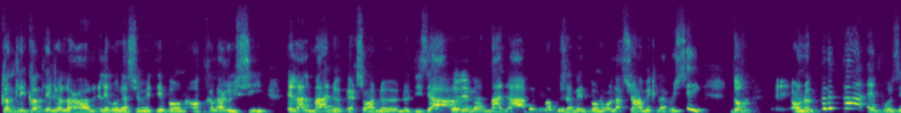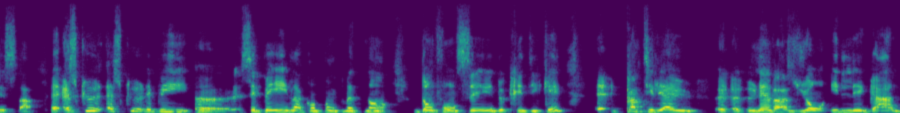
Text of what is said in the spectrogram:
Quand les, quand les, les relations étaient bonnes entre la Russie et l'Allemagne, personne ne, ne disait, ah, l'Allemagne, ah, pourquoi vous avez de bonnes relations avec la Russie? Donc, on ne peut pas imposer ça. Est-ce que, est-ce que les pays, euh, ces pays-là contentent maintenant d'enfoncer, de critiquer Quand il y a eu euh, euh, une invasion illégale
